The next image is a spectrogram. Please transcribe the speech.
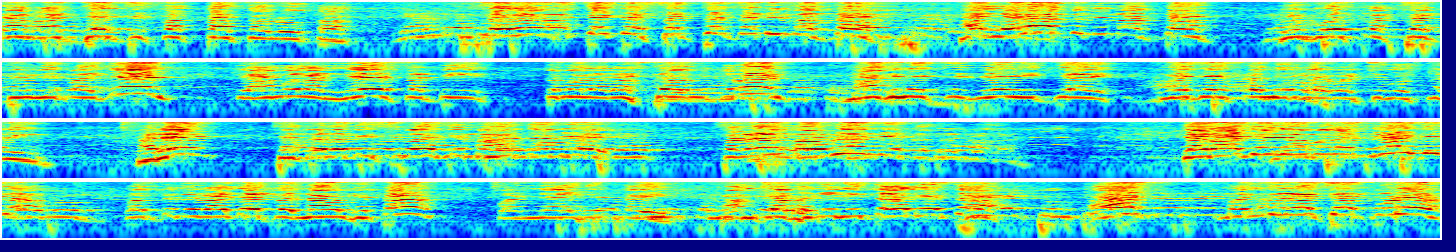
या राज्याची सत्ता चालवतात. सगळ्या राज्याच्या सत्तेसाठी मागतात. हा लढा तुम्ही मागतात. ही गोष्ट लक्षात ठेवली पाहिजे की आम्हाला न्यायासाठी तुम्हाला रस्त्यावर उतरून मागण्याची वेळ इथे आहे. याच्या दुर्दैवाची गोष्ट नाही. अरे छत्रपती शिवाजी महाराजांनी सगळ्या मावळ्यांनी एकत्र केला. त्या राजाने आम्हाला न्याय दिला. पण तुम्ही राजाचं नाव घेता पण न्याय देत नाही. आमच्या भगिनीचा आल्याचा आज मंदिराच्या पुढं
